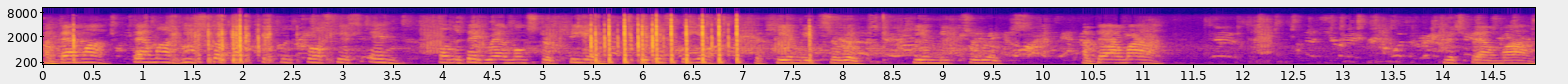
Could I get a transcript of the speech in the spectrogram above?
And Benoit, Benoit, he's got that quickly cross this in on the big red monster Kane. Could this be it? The Kane meets the ropes. Kane meets the ropes. And Benoit. Chris Benoit.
